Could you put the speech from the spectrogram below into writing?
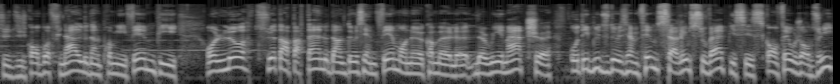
du, du, combat final dans le premier film, puis on l'a tout de suite en partant là, dans le deuxième film, on a comme euh, le, rematch euh, au début du deuxième film. Ça arrive souvent, puis c'est ce qu'on fait aujourd'hui.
